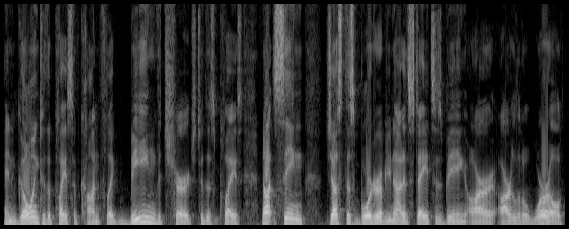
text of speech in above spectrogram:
in going to the place of conflict, being the church to this place, not seeing just this border of the United States as being our, our little world,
